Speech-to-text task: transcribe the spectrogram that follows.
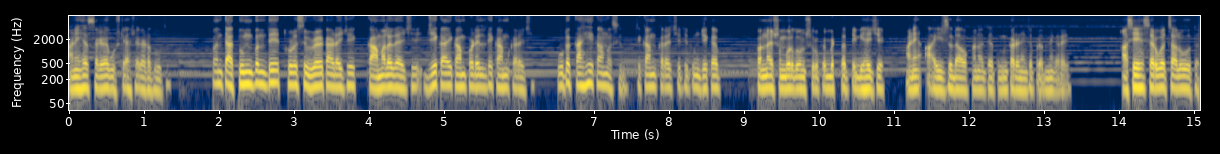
आणि ह्या सगळ्या गोष्टी अशा घडत होत्या. पण त्यातून पण ते थोडंसं वेळ काढायचे कामाला जायचे जे काय काम पडेल ते काम करायचे. कुठं काही काम असेल ते काम करायचे तिथून जे काय पन्नास शंभर दोनशे रुपये भेटतात ते घ्यायचे आणि आईचं दवाखाना त्यातून करण्याचा प्रयत्न करायचे. असे हे सर्व चालू होतं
